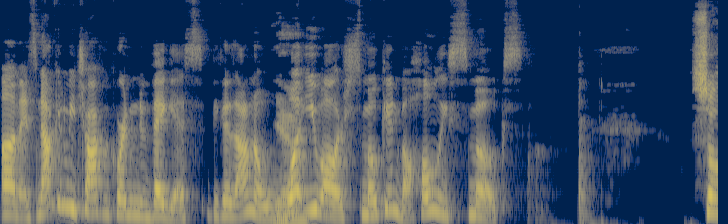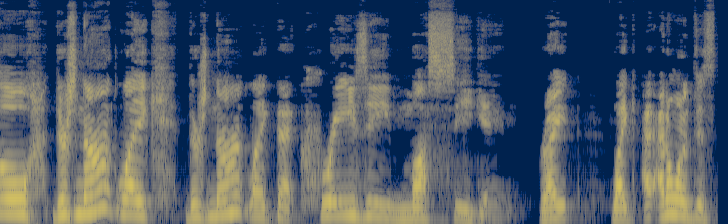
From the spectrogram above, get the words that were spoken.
Um, it's not gonna be chalk according to Vegas because I don't know Yeah. what you all are smoking, but holy smokes. So there's not like there's not like that crazy must see game, right? Like I, I don't want to just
